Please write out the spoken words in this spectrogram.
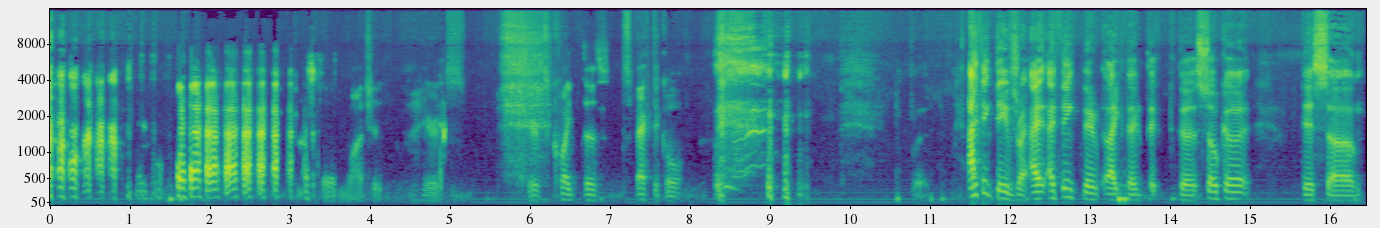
I'll watch it. I hear it's, I hear it's quite the spectacle. I think Dave's right. I, I think they're like the the the Soka, this um,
